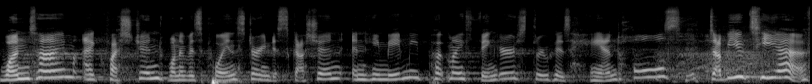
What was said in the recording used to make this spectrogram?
One time, I questioned one of his points during discussion, and he made me put my fingers through his hand holes. WTF.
